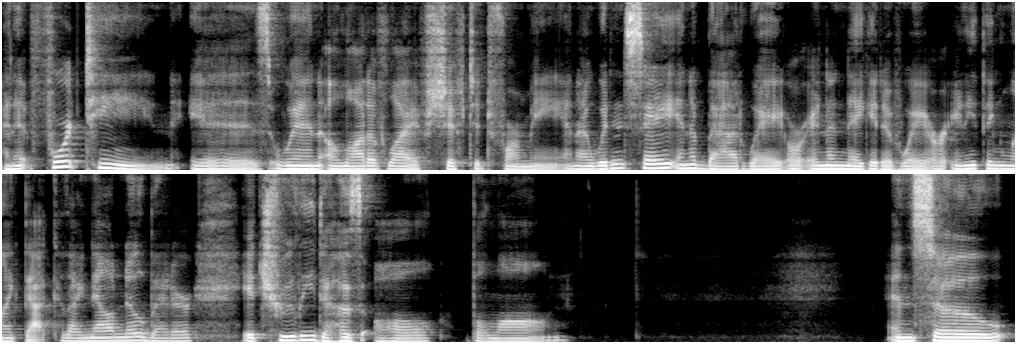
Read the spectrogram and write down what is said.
And at 14 is when a lot of life shifted for me. And I wouldn't say in a bad way or in a negative way or anything like that, because I now know better. It truly does all belong. And so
